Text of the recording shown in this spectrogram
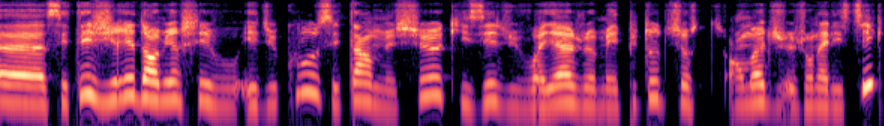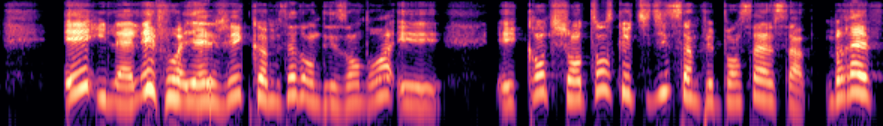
Heu, c'était «J'irai dormir chez vous» et du coup, c'était un monsieur qui faisait du voyage, mais plutôt en mode journalistique et il allait voyager comme ça dans des endroits et et quand j'entends ce que tu dis, ça me fait penser à ça. Bref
